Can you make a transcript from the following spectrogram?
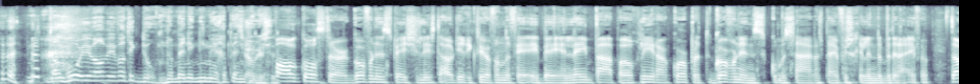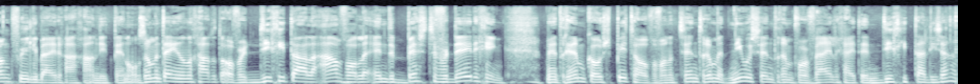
dan hoor je wel weer wat ik doe. Dan ben ik niet meer gepensioneerd. Paul Koster, governance specialist, oud-directeur van de VEB... en Leen Papo, hoogleraar corporate governance commissaris... bij verschillende bedrijven. Dank voor jullie bijdrage aan dit panel. Zometeen dan gaat het over digitale aanvallen en de beste verdediging... met Remco Spithoven van het Centrum... het nieuwe Centrum voor Veiligheid en Digitalisatie.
